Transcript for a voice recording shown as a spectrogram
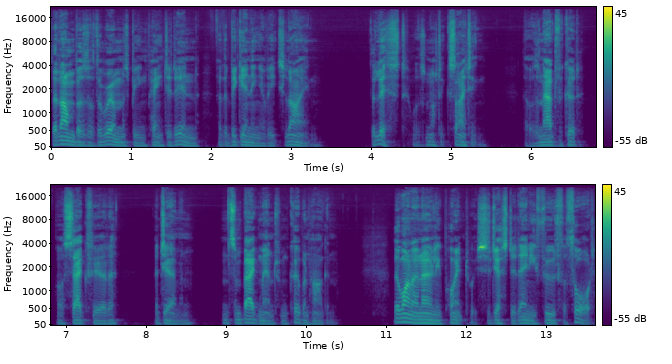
The numbers of the rooms being painted in at the beginning of each line. The list was not exciting. There was an advocate, or Sagförer, a German, and some bagmen from Copenhagen. The one and only point which suggested any food for thought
